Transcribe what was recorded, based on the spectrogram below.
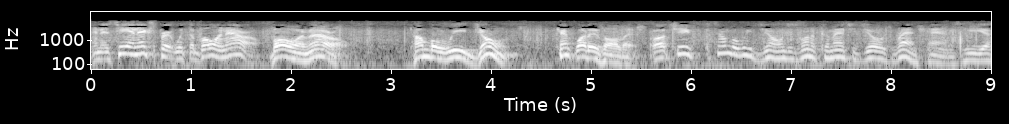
And is he an expert with the bow and arrow? Bow and arrow. Tumbleweed Jones. Kent, what is all this? Well, Chief, Tumbleweed Jones is one of Comanche Joe's ranch hands. He, uh,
